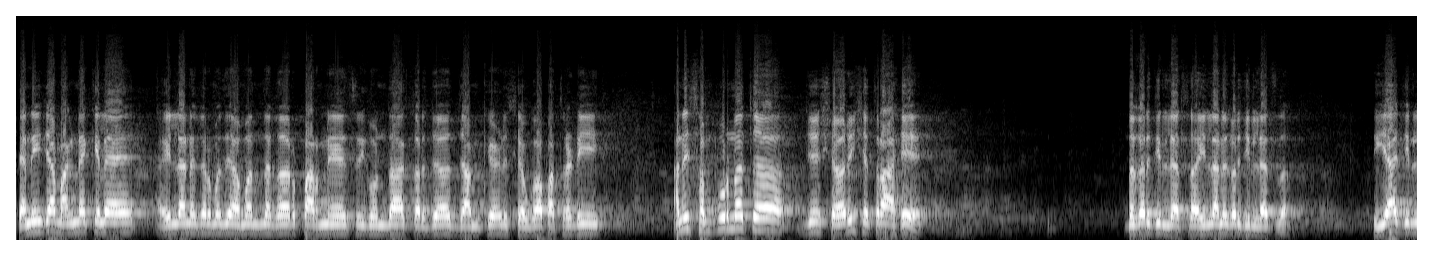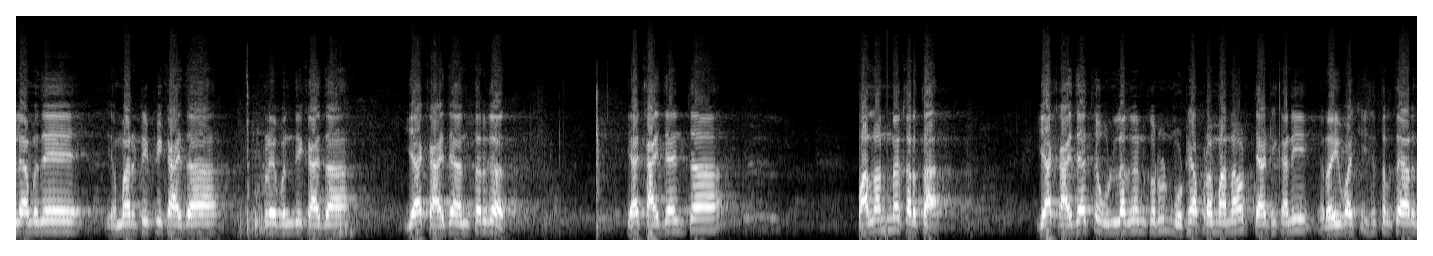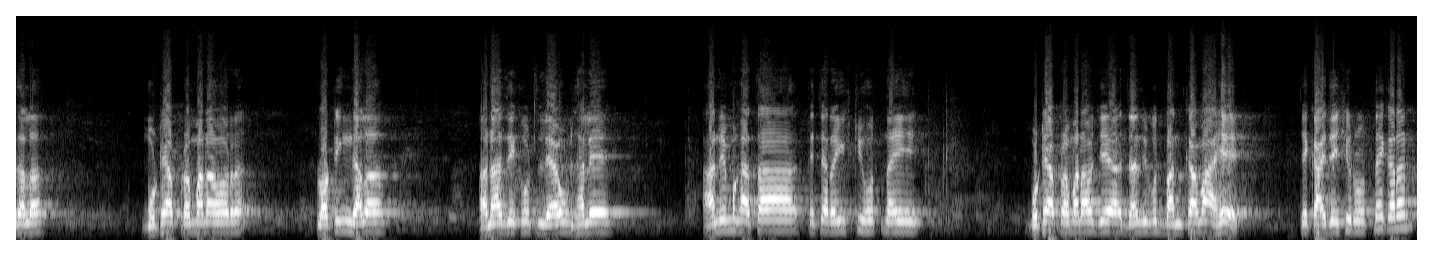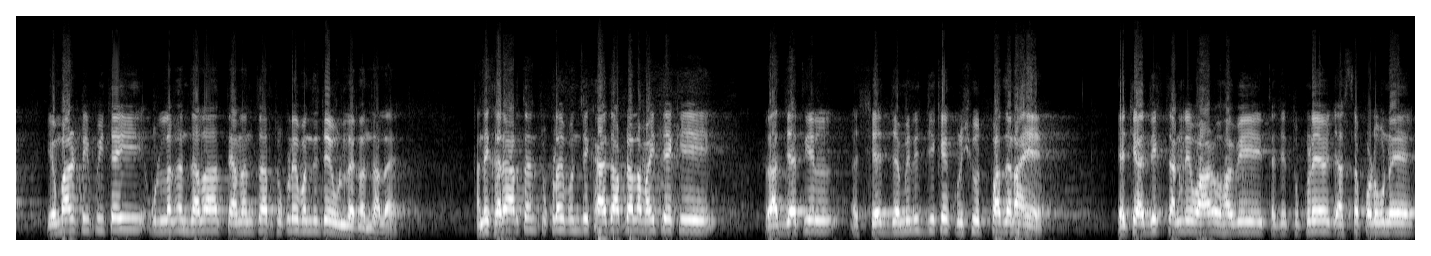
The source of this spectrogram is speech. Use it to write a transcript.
त्यांनी ज्या मागण्या केल्या आहे अहिल्यानगरमध्ये अहमदनगर पारणे श्रीगोंदा कर्जत जामखेड शेवगाव पाथर्डी आणि संपूर्णच जे शहरी क्षेत्र आहे नगर जिल्ह्यातलं अहिल्यानगर जिल्ह्यातलं या जिल्ह्यामध्ये एम आर टी पी कायदा तुकडेबंदी कायदा या कायद्याअंतर्गत या कायद्यांचं पालन न करता या कायद्याचं उल्लंघन करून मोठ्या प्रमाणावर त्या ठिकाणी रहिवासी क्षेत्र तयार झालं. मोठ्या प्रमाणावर प्लॉटिंग झालं. अनाधिकृत लेआउट झाले. आणि मग आता त्याच्या रजिस्ट्री होत नाही. मोठ्या प्रमाणावर जे अनाधिकृत बांधकामं आहे ते कायदेशीर होत नाही कारण एम आर टी पीचंही उल्लंघन झालं त्यानंतर तुकडेबंदीचंही उल्लंघन झालं आहे आणि खऱ्या अर्थाने तुकडेबंदी कायदा आपल्याला माहिती आहे की राज्यातील शेतजमिनीत जी काही कृषी उत्पादन आहे याची अधिक चांगली वाढ व्हावी त्याचे तुकडे जास्त पडू नये.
